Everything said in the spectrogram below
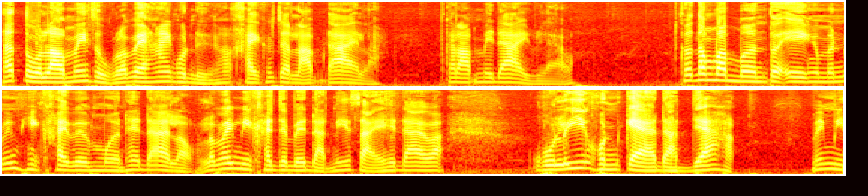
ถ้าตัวเราไม่สุขแล้วไปให้คนอื่นเขาใครเขาจะรับได้ล่ะ ก็รับไม่ได้อยู่แล้ว ก็ต้องประเมินตัวเองมันไม่มีใครปประเมินให้ได้หรอก แล้วไม่มีใครจะไปดัดนิสัยให้ได้ว่าโอ้โหแล้วยิ่งคนแก่ดัดยาก ไม่มี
